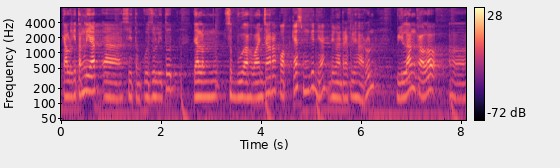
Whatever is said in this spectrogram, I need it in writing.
kalau kita ngelihat eh, si Tengku Zul itu dalam sebuah wawancara podcast mungkin ya dengan Refli Harun bilang kalau eh,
